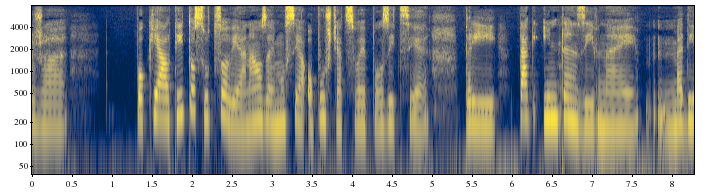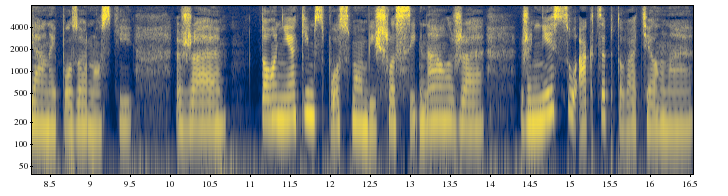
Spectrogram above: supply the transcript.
že pokiaľ títo sudcovia naozaj musia opúšťať svoje pozície pri tak intenzívnej mediálnej pozornosti, že to nejakým spôsobom vyšle signál, že že nie sú akceptovateľné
